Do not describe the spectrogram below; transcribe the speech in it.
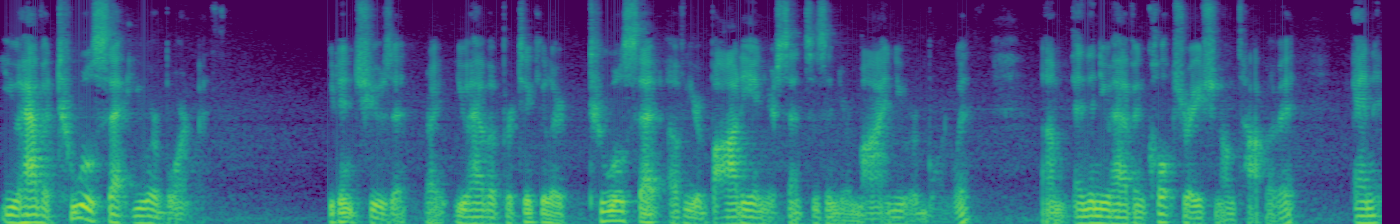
you have a tool set you were born with. You didn't choose it, right? You have a particular tool set of your body and your senses and your mind you were born with. Um, and then you have enculturation on top of it. And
